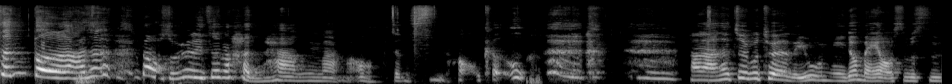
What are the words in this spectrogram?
真的啊，这倒数月历真的很夯嘛。哦，真是好可恶。好啦，那最不推的礼物你就没有是不是？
